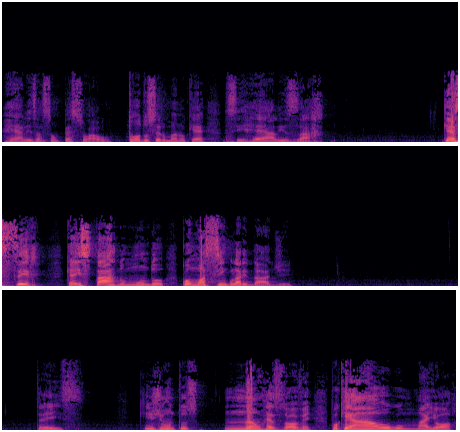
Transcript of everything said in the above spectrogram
realização pessoal. Todo ser humano quer se realizar, quer ser, quer estar no mundo como uma singularidade. Três, que juntos não resolvem, porque há algo maior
